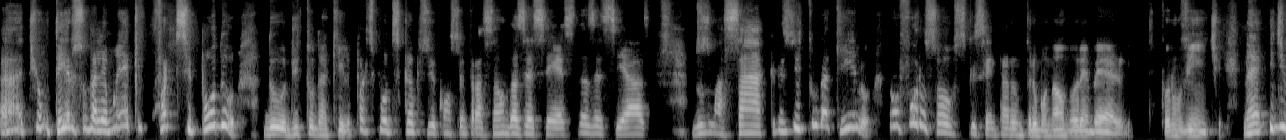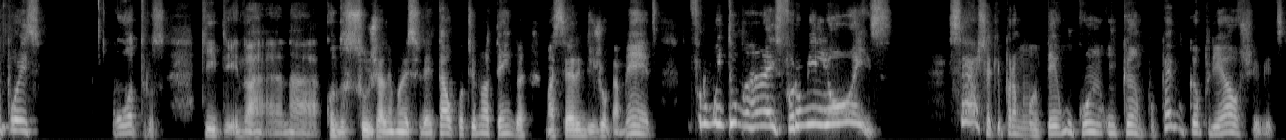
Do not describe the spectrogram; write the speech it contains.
Ah, tinha um terço da Alemanha que participou do, do, de tudo aquilo, participou dos campos de concentração, das SS, das SAs, dos massacres, de tudo aquilo. Não foram só os que sentaram no tribunal Nuremberg, foram 20. Né? E depois, outros que, na, na, quando surge a Alemanha Ocidental, continua tendo uma série de julgamentos. Foram muito mais, foram milhões. Você acha que para manter um, um, campo, pega um campo de Auschwitz,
